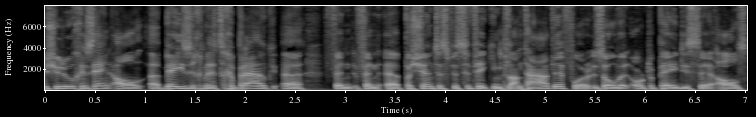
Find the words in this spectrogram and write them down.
chirurgen zijn al bezig met het gebruik van, van patiëntenspecifieke implantaten. Voor zowel orthopedische als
